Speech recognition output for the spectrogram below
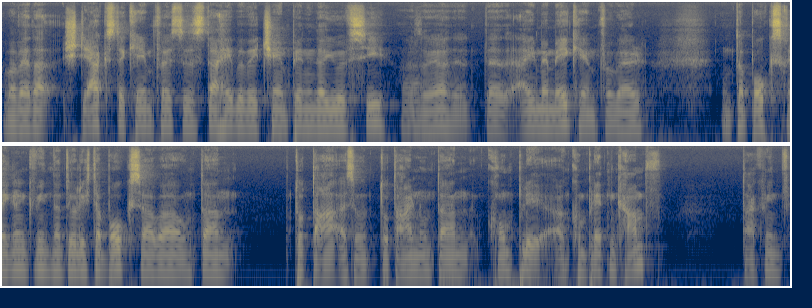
aber wer der stärkste Kämpfer ist, das ist der Heavyweight Champion in der UFC. Ja. Also ja, der, der MMA-Kämpfer, weil unter Boxregeln gewinnt natürlich der Boxer, aber unter einem total, also totalen unter einem komple äh, kompletten Kampf, da gewinnt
